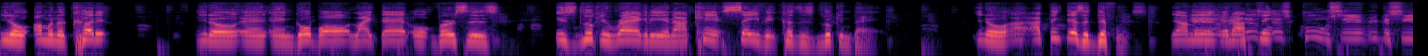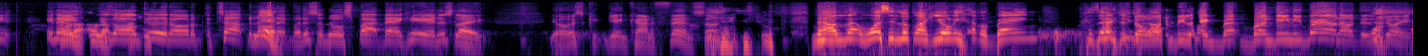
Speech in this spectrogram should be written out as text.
you know, I'm gonna cut it, you know, and and go ball like that, or versus it's looking raggedy and I can't save it because it's looking bad. You know, I, I, think there's a difference. You know what yeah, I mean? And I it's, think it's cool. See, if you can see it. It ain't. Hold hold it's all good all up the top and yeah. all that, but it's a little spot back here, and it's like yo, it's getting kind of thin, son. now, once it looked like you only have a bang, because I just don't want to be like Bundini Brown out this joint,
